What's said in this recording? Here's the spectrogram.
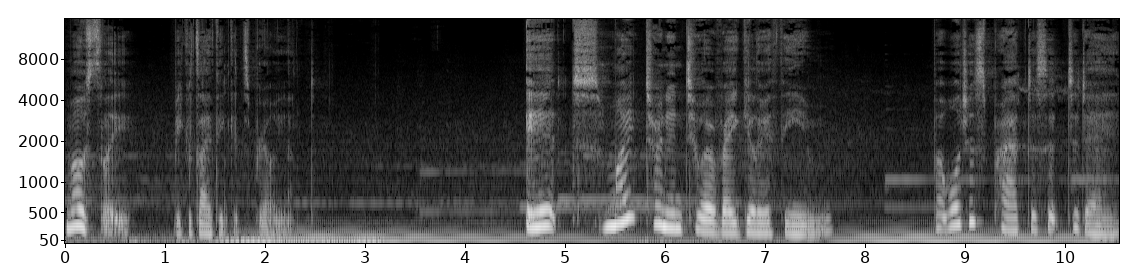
mostly because I think it's brilliant. It might turn into a regular theme, but we'll just practice it today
